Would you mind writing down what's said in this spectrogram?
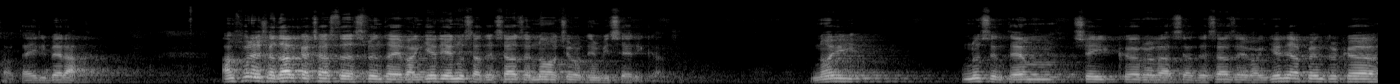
sau te-a eliberat. Am spune așadar că această Sfântă Evanghelie nu se adresează nouă celor din biserică. Noi nu suntem cei cărora se adresează Evanghelia pentru că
